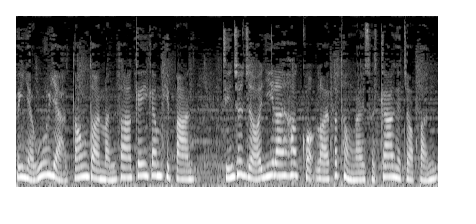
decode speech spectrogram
並由 Wuya 當代文化基金協辦，展出咗伊拉克國內不同藝術家嘅作品。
